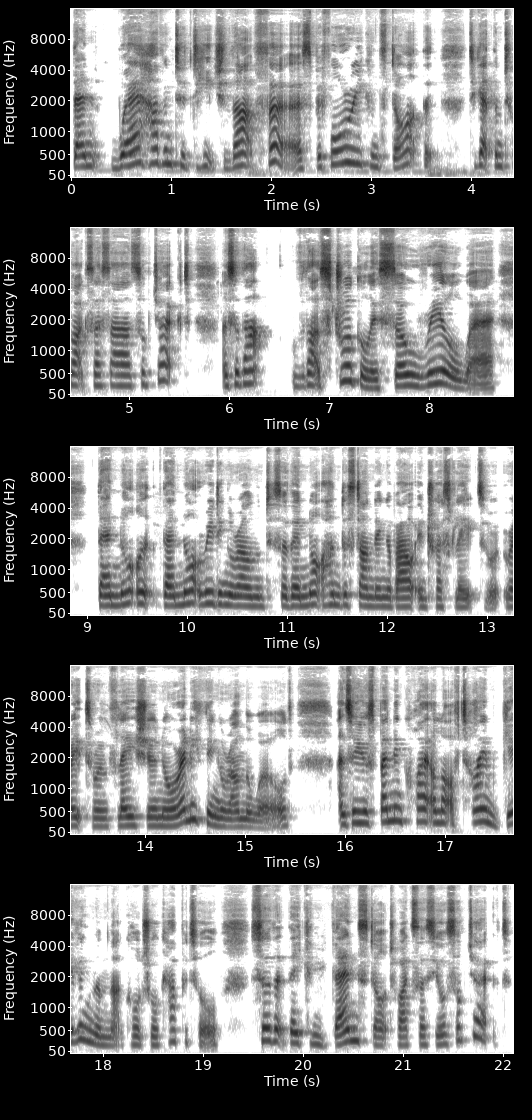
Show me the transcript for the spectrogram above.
then we're having to teach that first before we can start the, to get them to access our subject. And so that that struggle is so real where they're not they're not reading around so they're not understanding about interest rates or, rates or inflation or anything around the world. And so you're spending quite a lot of time giving them that cultural capital so that they can then start to access your subject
